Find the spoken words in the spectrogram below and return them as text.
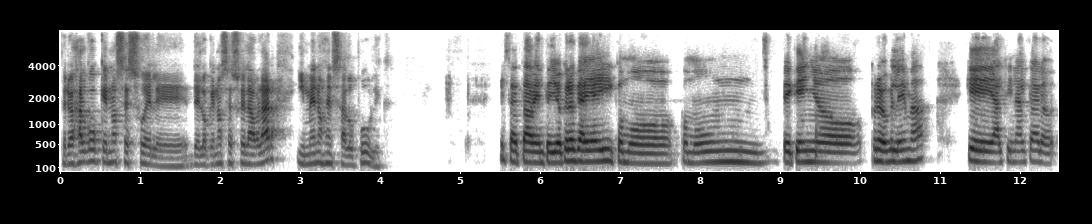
pero es algo que no se suele, de lo que no se suele hablar y menos en salud pública. Exactamente, yo creo que hay ahí como, como un pequeño problema que al final, claro,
